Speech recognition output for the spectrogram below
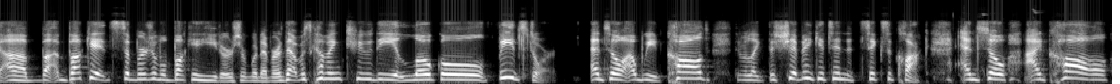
uh, bu- bucket submersible bucket heaters or whatever, that was coming to the local feed store. And so uh, we called. They were like, the shipment gets in at six o'clock. And so I call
